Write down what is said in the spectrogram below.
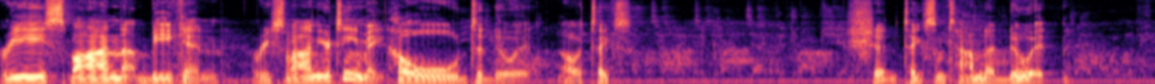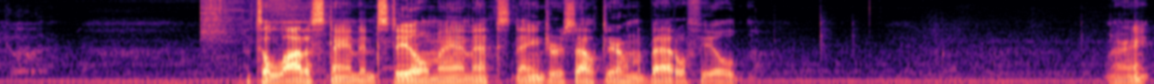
Respawn beacon. Respawn your teammate. Hold to do it. Oh, it takes. Time to contact the dropship. Shit, it takes some time to do it. It's a lot of standing still, man. That's dangerous out there on the battlefield. Alright.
